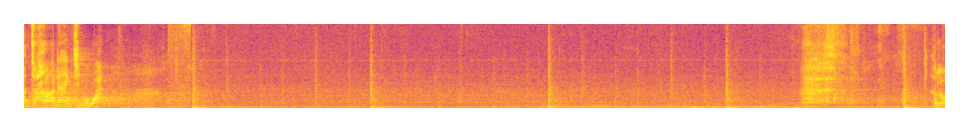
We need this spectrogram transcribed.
มันจะหาได้จริงเหรอวะ ฮัลโหล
